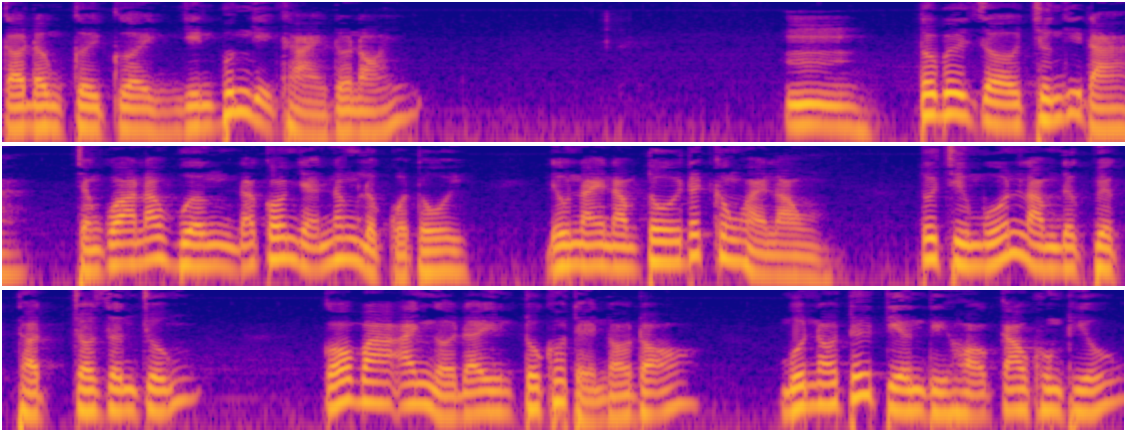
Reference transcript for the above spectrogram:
Cao Đông cười cười nhìn Vương nghị Khải rồi nói. Ừm, tôi bây giờ chưa nghĩ đà chẳng qua Lão Vương đã có nhận năng lực của tôi. Điều này làm tôi rất không hài lòng. Tôi chỉ muốn làm được việc thật cho dân chúng. Có ba anh ở đây tôi có thể nói rõ. Muốn nói tới tiền thì họ cao không thiếu.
